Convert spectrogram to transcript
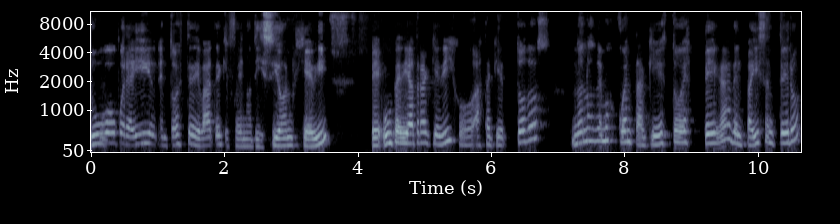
hubo por ahí en, todo este debate que fue notición heavy, eh, un pediatra que dijo, hasta que todos no nos demos cuenta que esto es pega del país entero,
